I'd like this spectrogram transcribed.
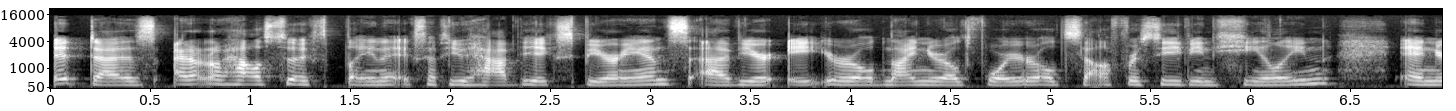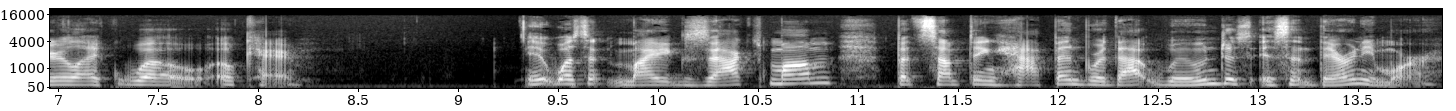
It does. I don't know how else to explain it except you have the experience of your eight year old, nine year old, four year old self receiving healing, and you're like, whoa, okay it wasn't my exact mom, but something happened where that wound just isn't there anymore.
